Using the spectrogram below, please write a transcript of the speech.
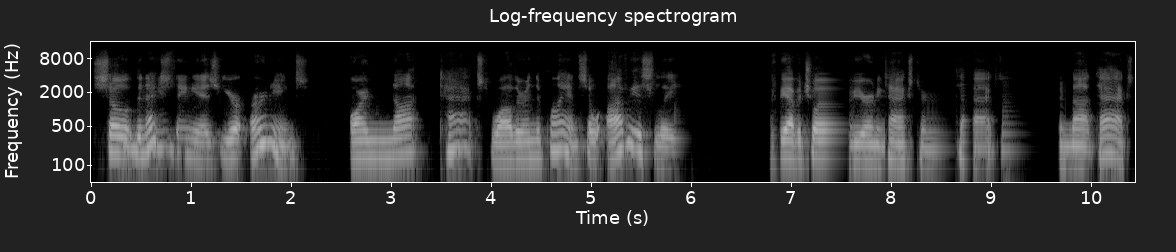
So the next mm-hmm. thing is your earnings are not taxed while they're in the plan. So obviously, if you have a choice of your earning taxed or taxed or not taxed,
